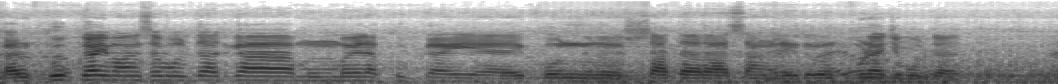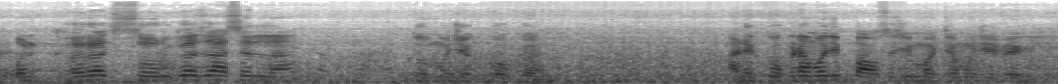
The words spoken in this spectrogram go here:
कारण खूप काही माणसं बोलतात का मुंबईला खूप काही आहे. कोण सातारा सांगली तर कोण पुण्याचे बोलतात. पण खरंच स्वर्ग जो असेल ना तो म्हणजे कोकण. आणि कोकणामध्ये पावसाची मजा म्हणजे वेगळी.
